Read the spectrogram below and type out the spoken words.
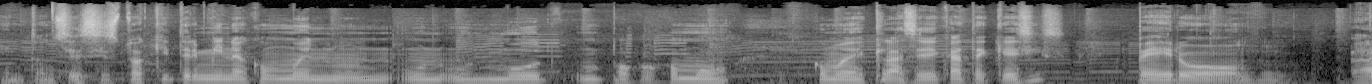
Entonces esto aquí termina como en un, un- un mood un poco como, como de clase de catequesis, pero, pero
